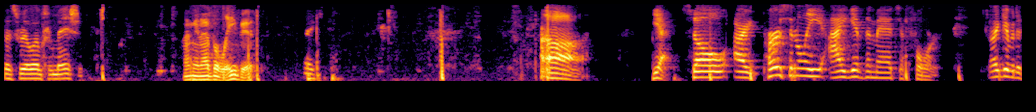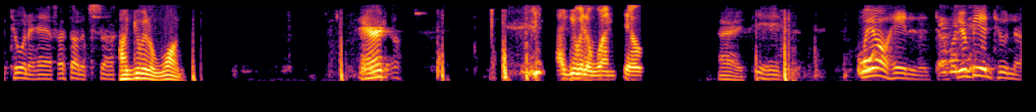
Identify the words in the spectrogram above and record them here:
So it's real information. I mean, I believe it. Thank you. Uh yeah. So, all right. Personally, I give the match a four. I give it a two and a half. I thought it sucked. I'll give it a one. Eric? I give it a one too. All right. He hated it. We all hated it. It was- You're being too nice.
